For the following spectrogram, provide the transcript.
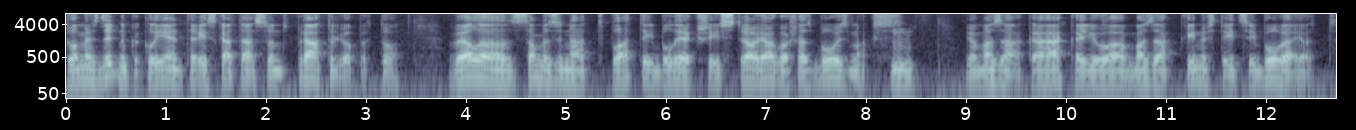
to mēs dzirdam, ka klienti arī skatās un prātuļo par to. Vēl uh, samazināt platību liek šīs strauji augošās būvizmaksas. Mm. Jo mazāk ēka, jo mazāk investīciju būvējot.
